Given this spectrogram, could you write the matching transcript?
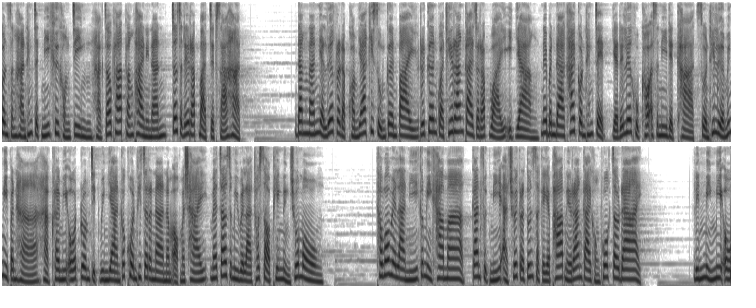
กลสังหารทั้งเจ็ดนี้คือของจริง หากเจ้าพลาดพลั้งภายในนั้น เจ้าจะได้รับบาดเจ็บสาหัส ดังนั้นอย่าเลือกระดับความยากที่สูงเกินไป หรือเกินกว่าที่ร่างกายจะรับไหวอีกอย่าง ในบรรดาค่ายกลทั้งเจ็ดอย่าได้เลือกหุบเขาอัศนีเด็ดขาด ส่วนที่เหลือไม่มีปัญหา หากใครมีโอ๊ตรวมจิตวิญญาณก็ควรพิจารณานำออกมาใช้ แม้เจ้าจะมีเวลาทดสอบเพียงหนึ่งชั่วโมงทว่าเวลานี้ก็มีค่ามาก การฝึกนี้อาจช่วยกระตุ้นศักยภาพในร่างกายของพวกเจ้าได้ลินหมิงมีโอ๊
